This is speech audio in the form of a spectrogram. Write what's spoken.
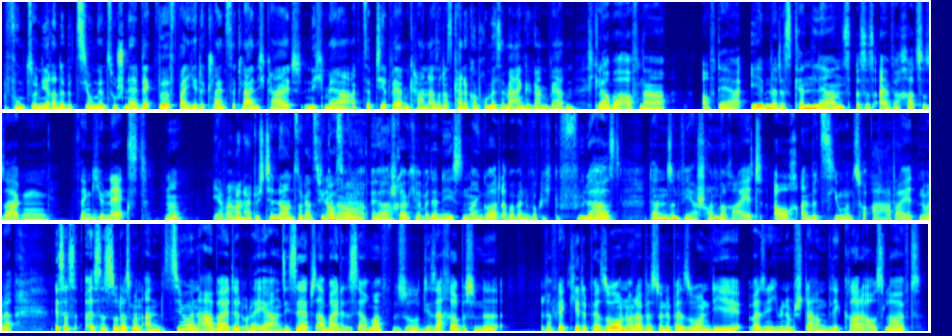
funktionierende Beziehungen zu schnell wegwirft, weil jede kleinste Kleinigkeit nicht mehr akzeptiert werden kann? Also dass keine Kompromisse mehr eingegangen werden? Ich glaube, auf einer auf der Ebene des Kennenlernens ist es einfacher zu sagen, thank you next, ne? Ja, weil man halt durch Tinder und so ganz viel Auswahl hat. ja, einfach. schreibe ich halt mit der nächsten, mein Gott. Aber wenn du wirklich Gefühle hast, dann sind wir ja schon bereit, auch an Beziehungen zu arbeiten. Oder ist es, ist es so, dass man an Beziehungen arbeitet oder eher an sich selbst arbeitet? Ist ja auch mal so die Sache, bist du eine reflektierte Person oder bist du eine Person, die, weiß ich nicht, mit einem starren Blick geradeaus läuft?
